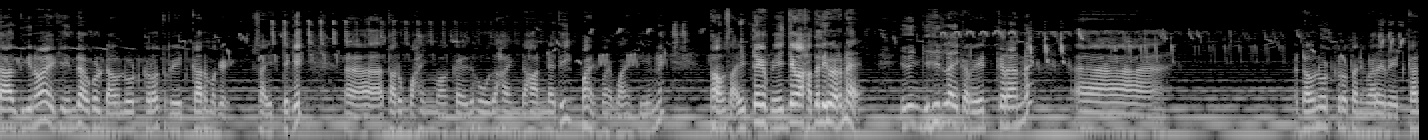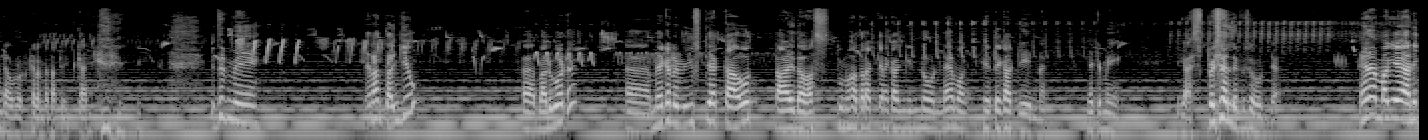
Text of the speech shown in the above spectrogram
දාල්තිනවා එකද ඔක ඩවන්ලෝඩ් කරොත් රේට් කරමක සයිට් එක. තරු පහින්මක්කයිද හෝද හයින් දහන්න ඇති. පයි පයි පයින් තියන්නේ. තම සයිට් එක පේජක හදලි වරන ඉතින් ගිහිල්ල එක රේට් කරන්න. ඩවනෝඩ කර නිවර රේට්කන් ඩවනෝඩ් කරන ටකන් ඉති මේ එනම් තැංගියව් බලුවට මේකට විස්ටයක් කවත් ආය දවස් තුන් හතරක් කනකක් ඉන්න ඕන්නෑ ම හෙට එකක් ගන්න. එක මේ ස්පේෂල් එපිසෝඩ්ඩ එන මගේ අනි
